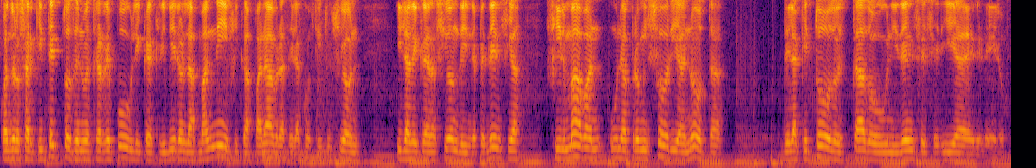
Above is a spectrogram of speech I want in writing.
Cuando los arquitectos de nuestra república escribieron las magníficas palabras de la Constitución y la Declaración de Independencia, firmaban una promisoria nota de la que todo estadounidense sería heredero.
